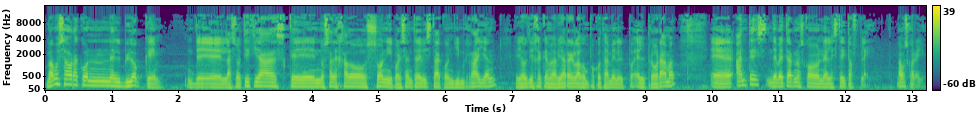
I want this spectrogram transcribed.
Vamos ahora con el bloque de las noticias que nos ha dejado Sony por esa entrevista con Jim Ryan, que ya os dije que me había arreglado un poco también el, programa, eh, antes de meternos con el State of Play. Vamos con ello.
